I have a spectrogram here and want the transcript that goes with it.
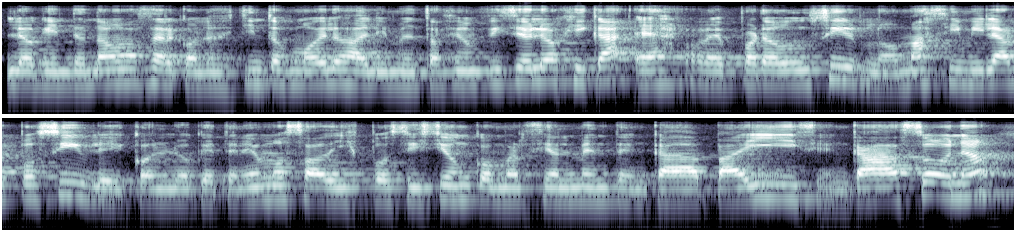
lo que intentamos hacer con los distintos modelos de alimentación fisiológica es reproducir lo más similar posible y con lo que tenemos a disposición comercialmente en cada país y en cada zona,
